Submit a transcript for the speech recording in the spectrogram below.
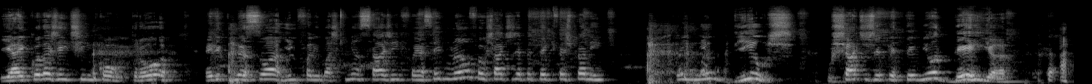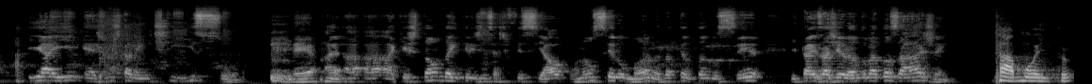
E aí, quando a gente encontrou, ele começou a rir. Eu falei, mas que mensagem foi essa? Ele, não, foi o chat GPT que fez para mim. Eu falei, meu Deus, o chat GPT me odeia. E aí, é justamente isso. Né? A, a, a questão da inteligência artificial, por não ser humano, está tentando ser e está exagerando na dosagem. Tá muito.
